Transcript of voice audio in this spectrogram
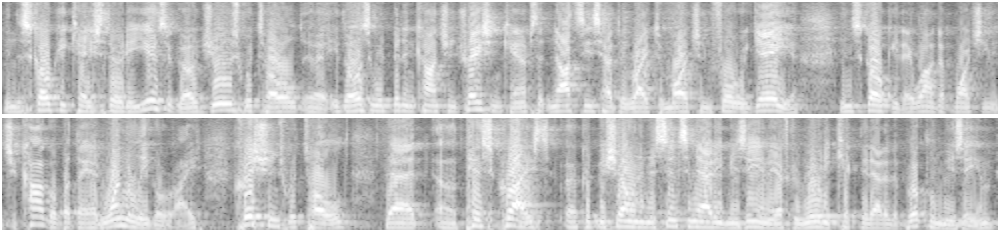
in the Skokie case 30 years ago, Jews were told, uh, those who had been in concentration camps, that Nazis had the right to march in full regalia in Skokie. They wound up marching in Chicago, but they had won the legal right. Christians were told that uh, Piss Christ uh, could be shown in the Cincinnati Museum after Rudy kicked it out of the Brooklyn Museum,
